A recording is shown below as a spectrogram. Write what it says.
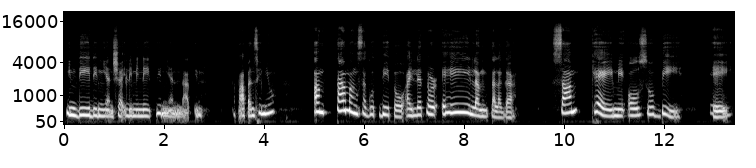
Hindi din yan siya, eliminate din yan natin. Napapansin nyo? Ang tamang sagot dito ay letter A lang talaga. Some K may also be A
